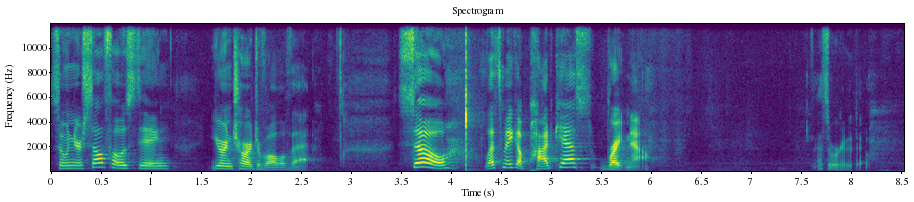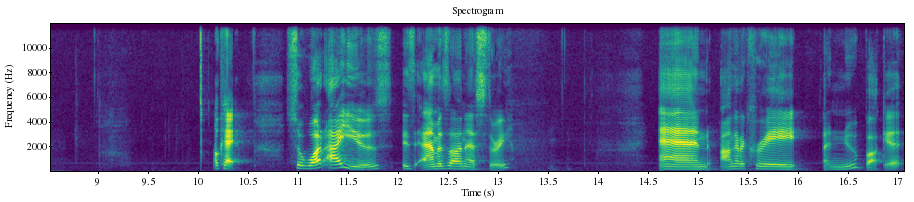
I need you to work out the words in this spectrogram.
So when you're self-hosting, you're in charge of all of that. So let's make a podcast right now. That's what we're gonna do. Okay, so what I use is Amazon S3. And I'm gonna create a new bucket.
